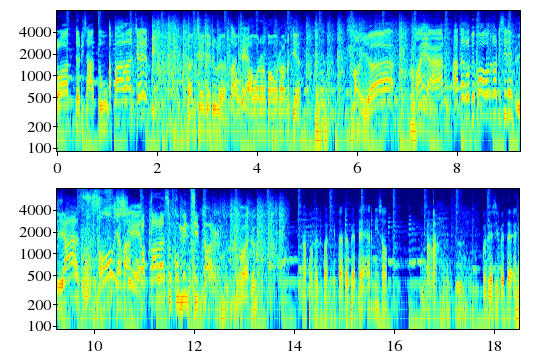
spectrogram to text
Cloud jadi satu. Apa lancenya, Pi? Lance aja dulu lah. Lance ya? Power power banget ya. Emang iya. Lumayan. Ada yang lebih power kok di sini. Yes. Oh Siapa? shit. Kepala suku Min Sitar. Waduh. Kenapa depan kita ada BTR nih, Sob? Mana? Udah si BTR.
